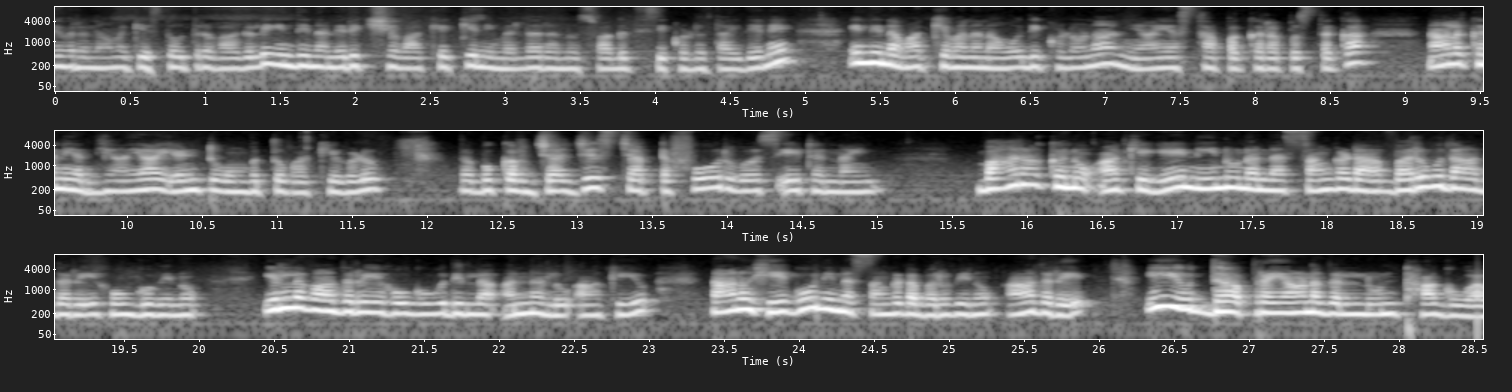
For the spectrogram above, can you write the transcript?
ದೇವರ ನಾಮಕ್ಕೆ ಸ್ತೋತ್ರವಾಗಲಿ. ಇಂದಿನ ನಿರೀಕ್ಷೆ ವಾಕ್ಯಕ್ಕೆ ನಿಮ್ಮೆಲ್ಲರನ್ನು ಸ್ವಾಗತಿಸಿಕೊಳ್ಳುತ್ತಾ ಇದ್ದೇನೆ. ಇಂದಿನ ವಾಕ್ಯವನ್ನು ನಾವು ಓದಿಕೊಳ್ಳೋಣ. ನ್ಯಾಯಸ್ಥಾಪಕರ ಪುಸ್ತಕ ನಾಲ್ಕನೇ ಅಧ್ಯಾಯ ಎಂಟು ಒಂಬತ್ತು ವಾಕ್ಯಗಳು. The book of judges chapter four verse eight and nine ಬಾರಾಕನು ಆಕೆಗೆ, ನೀನು ನನ್ನ ಸಂಗಡ ಬರುವುದಾದರೆ ಹೋಗುವೆನು. ಇಲ್ಲವಾದರೆ ಹೋಗುವುದಿಲ್ಲ ಅನ್ನಲು ಆಕೆಯು, ನಾನು ಹೇಗೂ ನಿನ್ನ ಸಂಗಡ ಬರುವೆನು. ಆದರೆ ಈ ಯುದ್ಧ ಪ್ರಯಾಣದಲ್ಲುಂಟಾಗುವ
